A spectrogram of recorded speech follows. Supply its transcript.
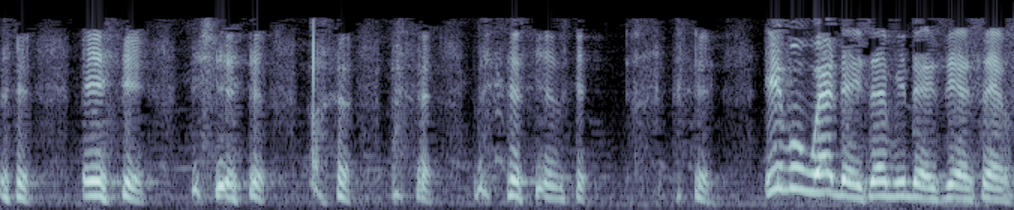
Even where there is evidence, yourself.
